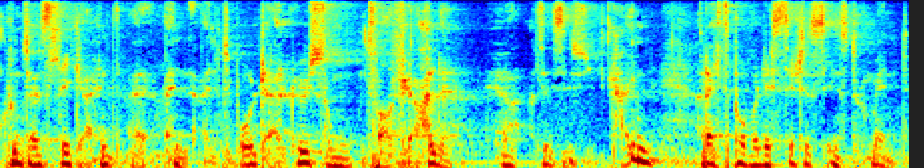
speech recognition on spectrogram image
grundsätzlich ein, ein, ein Symbol der Erlösung, und zwar für alle. Ja, also es ist kein rechtspopulistisches Instrument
